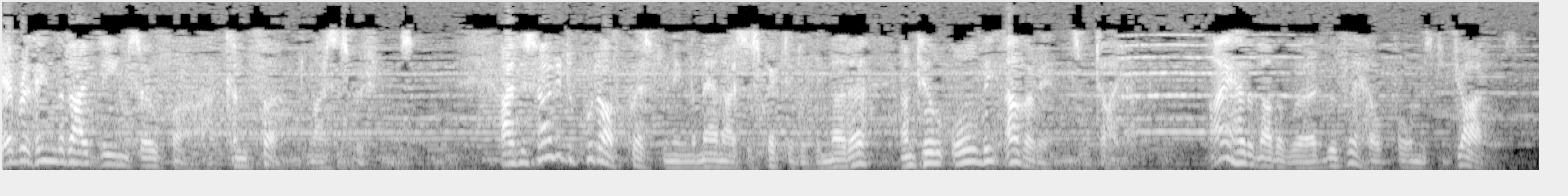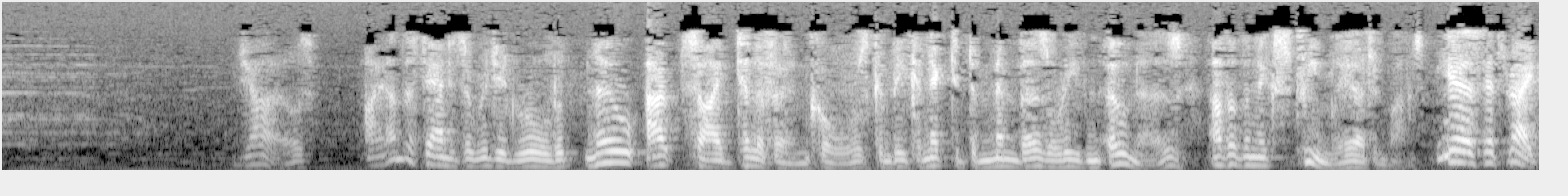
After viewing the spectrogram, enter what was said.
Everything that I've gleaned so far confirmed my suspicions. I decided to put off questioning the man I suspected of the murder until all the other ends were tied up. I had another word with the helpful Mr. Giles. Giles, I understand it's a rigid rule that no outside telephone calls can be connected to members or even owners other than extremely urgent ones. Yes, that's right.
